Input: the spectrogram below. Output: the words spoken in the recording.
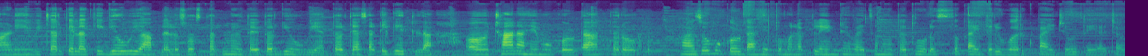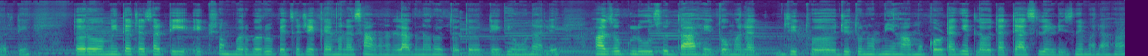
आणि विचार केला की घेऊया आपल्याला स्वस्तात मिळतं आहे तर घेऊया. तर त्यासाठी घेतला. छान आहे मुखवटा तर हा जो मुखवटा आहे तो मला प्लेन ठेवायचा नव्हता. थोडंसं काहीतरी वर्क पाहिजे होतं याच्यावरती. तर मी त्याच्यासाठी एक शंभरभर रुपयाचं जे काही मला सामान लागणार होतं तर ते घेऊन आले. हा जो ग्लूसुद्धा आहे तो मला जिथं जिथून मी हा मुखवटा घेतला होता त्याच लेडीजने मला हा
